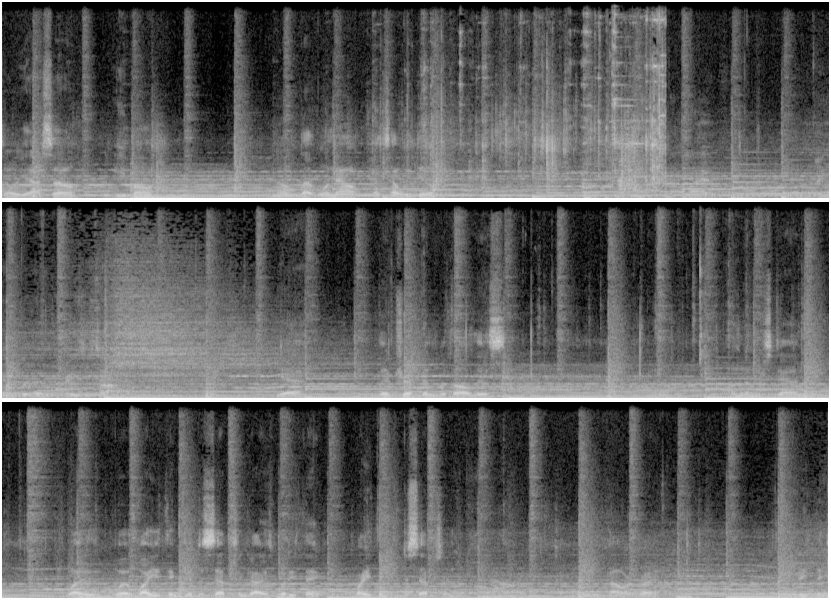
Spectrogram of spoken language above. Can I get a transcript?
So yeah, so E-Bone. You know, leveling out. That's how we do. Yeah, they're tripping with all this. I don't understand. Why, why, why you think the deception, guys? What do you think? Why do you think the deception? Power, right? What do you think?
